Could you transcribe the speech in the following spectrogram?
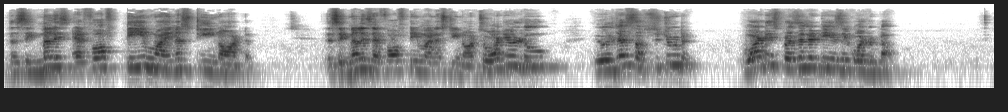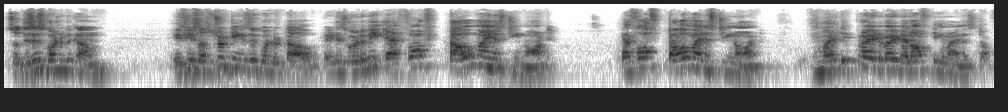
The signal is f of t minus t naught. The signal is f of t minus t naught. So what you will do, you will just substitute what is present at t is equal to tau. So this is going to become, if you substitute t is equal to tau, it is going to be f of tau minus t naught, f of tau minus t naught multiplied by del of t minus tau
